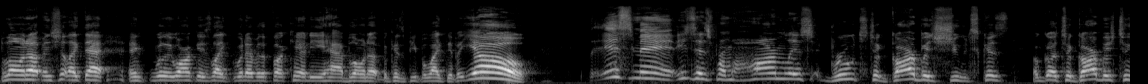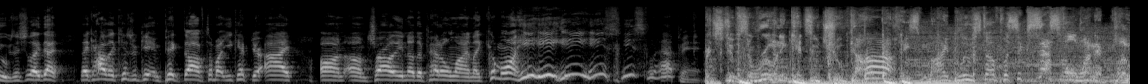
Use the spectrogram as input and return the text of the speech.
blowing up and shit like that. And Willy Wonka's like whatever the fuck candy he had blowing up because people liked it. But yo, this man, he says from harmless brutes to garbage chutes, cause or go to garbage tubes and shit like that. Like how the kids were getting picked off. Talking about you kept your eye on um Charlie another pedo line. Like come on, he he he he's he's slapping. Stoops to ruining kids who chew gum. Uh. At least my blue stuff was successful when it blew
